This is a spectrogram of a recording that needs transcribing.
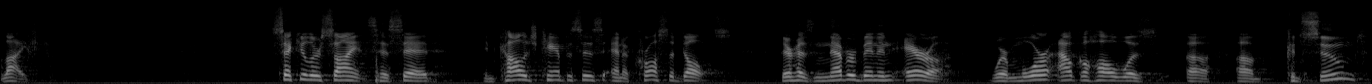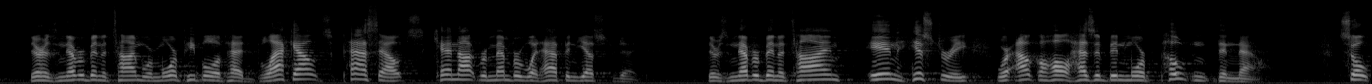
life." Secular science has said in college campuses and across adults, there has never been an era where more alcohol was uh, um, consumed there has never been a time where more people have had blackouts, passouts, cannot remember what happened yesterday. There's never been a time in history where alcohol hasn't been more potent than now. So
